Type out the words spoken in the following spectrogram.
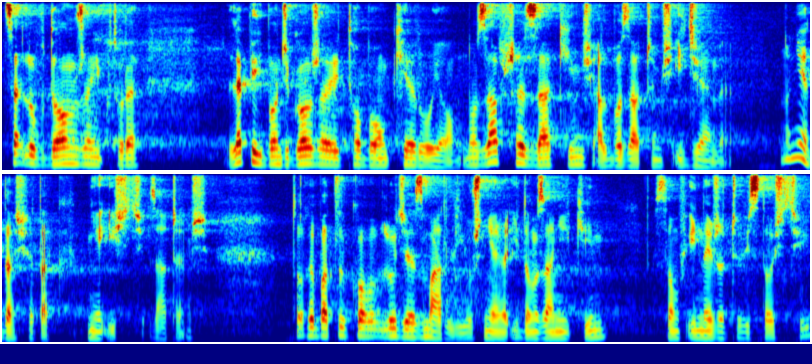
celów, dążeń, które lepiej bądź gorzej Tobą kierują. No zawsze za kimś albo za czymś idziemy. No nie da się tak nie iść za czymś. To chyba tylko ludzie zmarli już nie idą za nikim, są w innej rzeczywistości.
